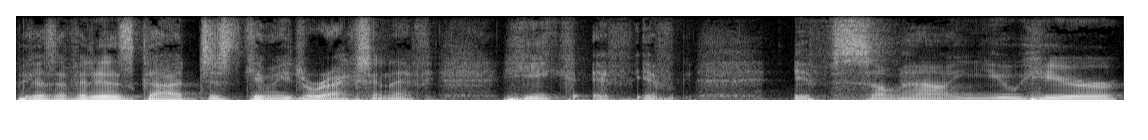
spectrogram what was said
because if it is god just give me direction if he if if if somehow you hear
